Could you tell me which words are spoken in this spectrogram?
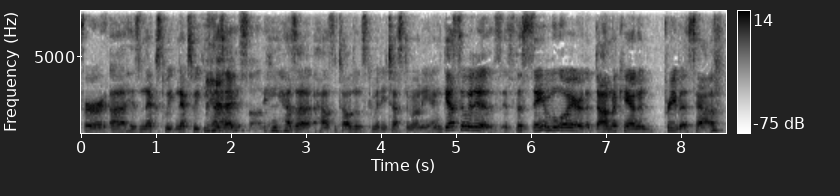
for uh, his next week. Next week, he has Yeah, a he has a House Intelligence Committee testimony, and guess who it is? It's the same lawyer that Don McGahn and Priebus have.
